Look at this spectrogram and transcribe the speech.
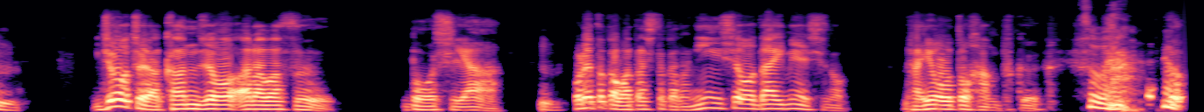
うん、情緒や感情を表す動詞や、うん、俺とか私とかの認証代名詞の多様と反復。そうだ。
